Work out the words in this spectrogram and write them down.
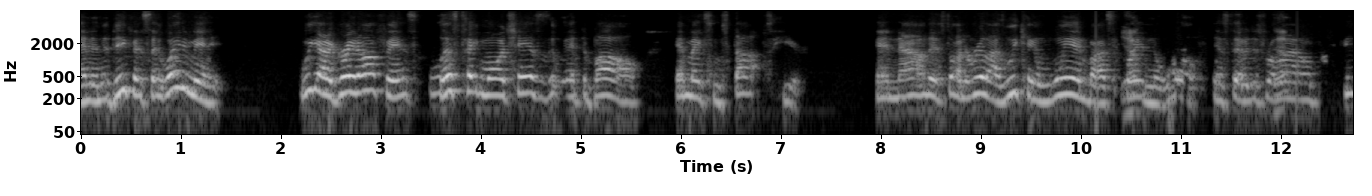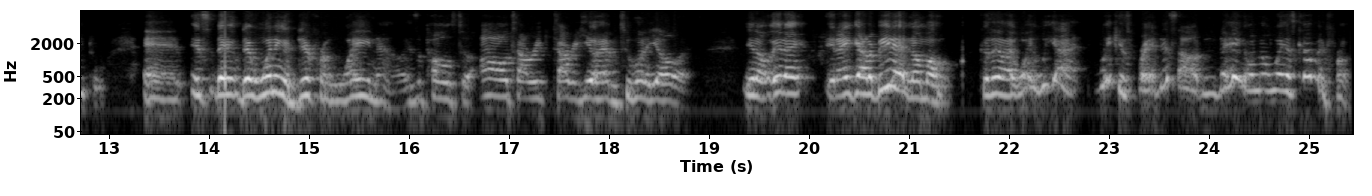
And then the defense say, wait a minute, we got a great offense. Let's take more chances at the ball and make some stops here. And now they're starting to realize we can win by spreading the wealth instead of just relying on people. And it's they they're winning a different way now, as opposed to all Tyreek Tyreek Hill having 200 yards. you know, it ain't it ain't got to be that no more. Because they're like, wait, we got we can spread this out, and they ain't gonna know where it's coming from,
